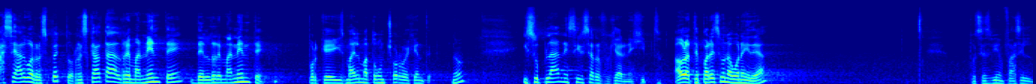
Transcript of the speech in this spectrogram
hace algo al respecto, rescata al remanente del remanente, porque Ismael mató un chorro de gente, ¿no? Y su plan es irse a refugiar en Egipto. Ahora, ¿te parece una buena idea? Pues es bien fácil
